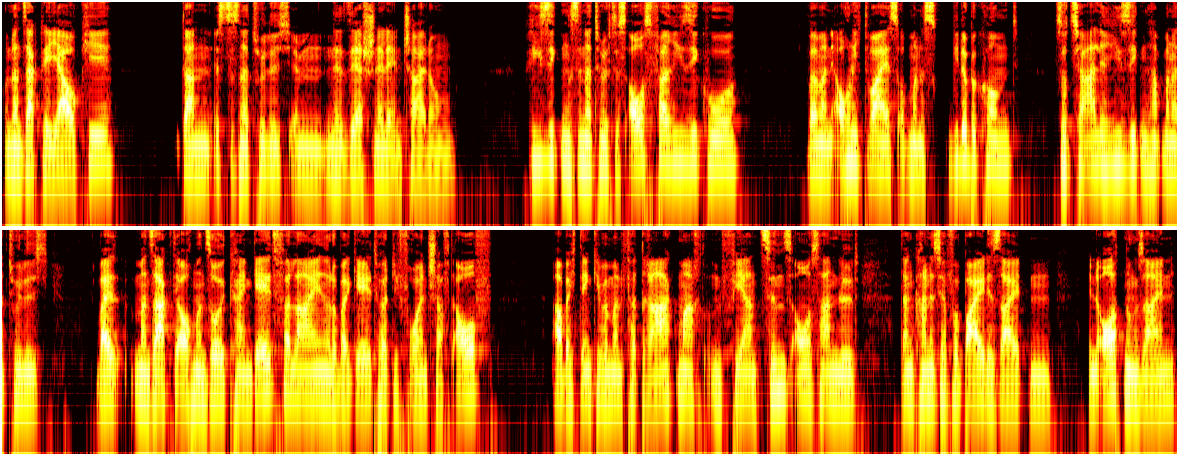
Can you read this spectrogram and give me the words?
und dann sagt er ja, okay, dann ist es natürlich ähm, eine sehr schnelle Entscheidung. Risiken sind natürlich das Ausfallrisiko, weil man auch nicht weiß, ob man es wiederbekommt. Soziale Risiken hat man natürlich, weil man sagt ja auch, man soll kein Geld verleihen oder bei Geld hört die Freundschaft auf. Aber ich denke, wenn man einen Vertrag macht und einen fairen Zins aushandelt, dann kann es ja für beide Seiten in Ordnung sein.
